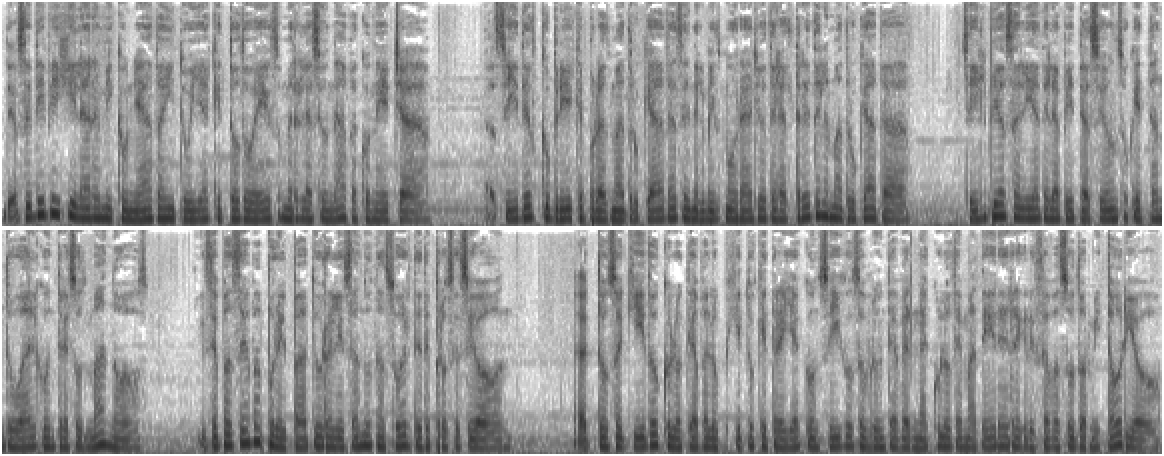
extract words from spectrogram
Decidí vigilar a mi cuñada e intuía que todo eso me relacionaba con ella. Así descubrí que por las madrugadas, en el mismo horario de las 3 de la madrugada, Silvia salía de la habitación sujetando algo entre sus manos y se paseaba por el patio realizando una suerte de procesión. Acto seguido colocaba el objeto que traía consigo sobre un tabernáculo de madera y regresaba a su dormitorio.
